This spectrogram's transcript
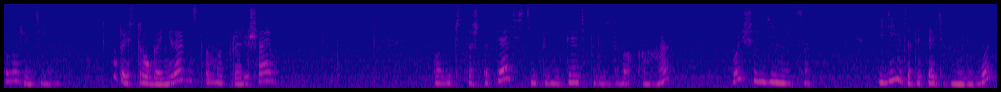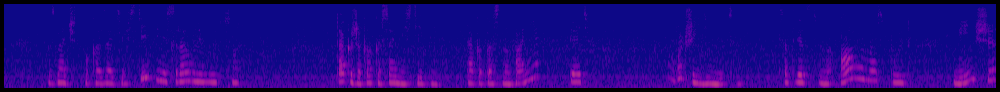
положительным. Ну, то есть строгое неравенство мы прорешаем. Получится, что 5 в степени 5 плюс 2а больше единицы. Единица это 5 в нулевой, значит показатель степени сравниваются так же, как и сами степени, так как основание 5 больше единицы. Соответственно, а у нас будет меньше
